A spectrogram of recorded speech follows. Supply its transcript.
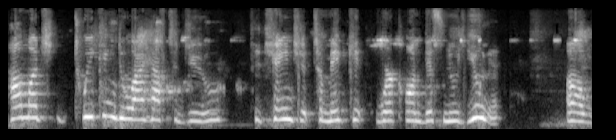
How much tweaking do I have to do to change it to make it work on this new unit? Uh,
